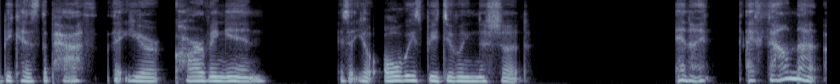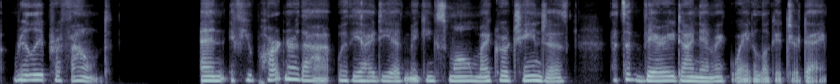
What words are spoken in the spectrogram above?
because the path that you're carving in is that you'll always be doing the should. And I, I found that really profound. And if you partner that with the idea of making small micro changes, that's a very dynamic way to look at your day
